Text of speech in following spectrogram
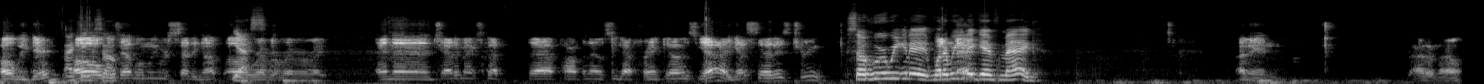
Oh, we did. I think oh, so. was that when we were setting up? Oh, Yes. right, right, right, right, right. And then Chad and Max got that. Pompanos, you got Franco's. Yeah, I guess that is true. So who are we gonna what are we gonna give Meg? I mean, I don't know.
